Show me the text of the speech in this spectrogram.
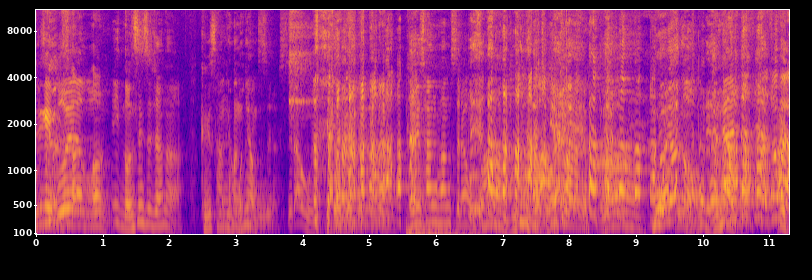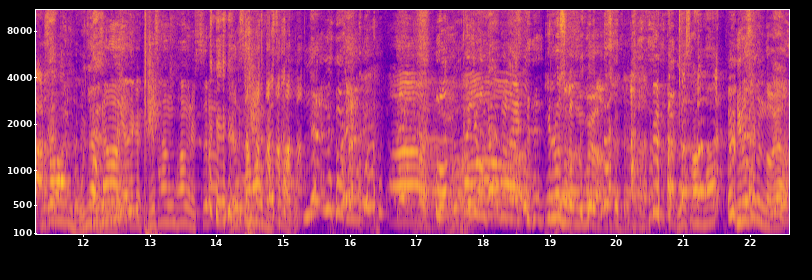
그게 뭐야? 이 넌센스잖아. 그 상황 뭐냐고. 쓰라, 쓰라고. 그 상황 쓰라고. 상황 이렇게 말하는 뭐야 너? 그 상황이 뭐냐고. 그 상황이 아니라 그 상황을 쓰라고. 그 상황을 쓰라고? 까지 오다 그래. 일로수가 누구야? 그 상황? 일로수는 너야.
